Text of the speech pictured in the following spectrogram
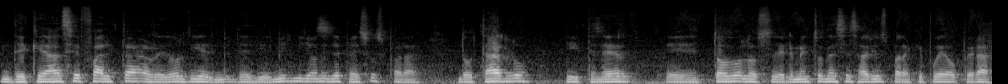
de que hace falta alrededor de 10 mil millones de pesos para dotarlo y tener eh, todos los elementos necesarios para que pueda operar.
